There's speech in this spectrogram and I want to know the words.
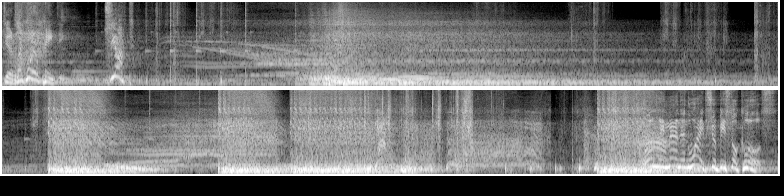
picture like oil paint. so close.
